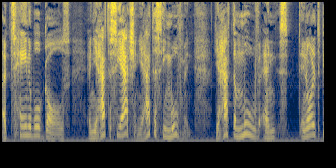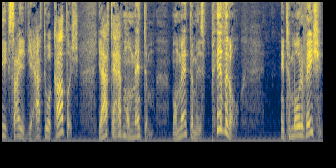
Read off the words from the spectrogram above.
attainable goals and you have to see action. You have to see movement. You have to move and in order to be excited, you have to accomplish. You have to have momentum. Momentum is pivotal into motivation.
